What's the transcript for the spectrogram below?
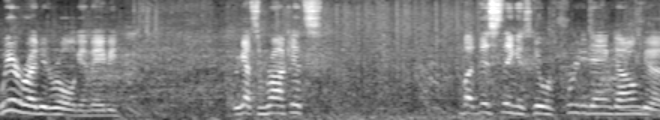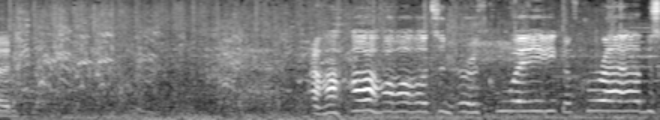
We're ready to roll again, baby. We got some rockets. But this thing is doing pretty dang down good. Ah, it's an earthquake of crabs.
